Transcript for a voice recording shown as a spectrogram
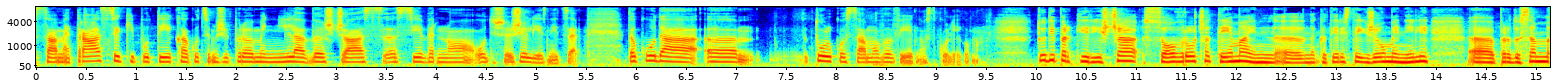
same trase, ki poteka, kot sem že prej omenila, vse čas severno od železnice. Tako da toliko samo v vednost kolegoma. Tudi parkirišča so vroča tema in eh, nekateri ste jih že omenili. Eh, predvsem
